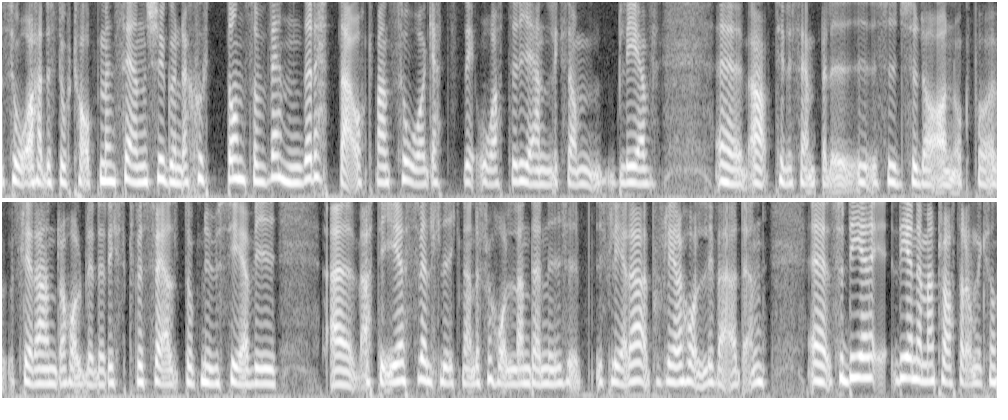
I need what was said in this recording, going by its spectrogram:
Så hade stort hopp, men sen 2017 så vände detta och man såg att det återigen liksom blev ja, till exempel i, i Sydsudan och på flera andra håll blev det risk för svält och nu ser vi Eh, att det är svältliknande förhållanden i, i flera, på flera håll i världen. Eh, så det, det är när man pratar om liksom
